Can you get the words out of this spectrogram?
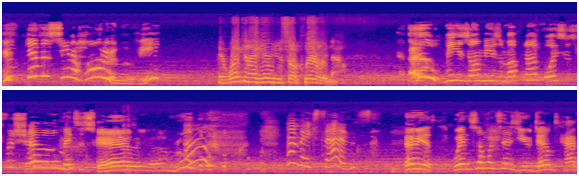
You've never seen a horror movie? Hey, why can I hear you so clearly now? Oh, we zombies muffin our voices for show. Makes it scary. Oh, that makes sense. Oh yes, when someone says you don't have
